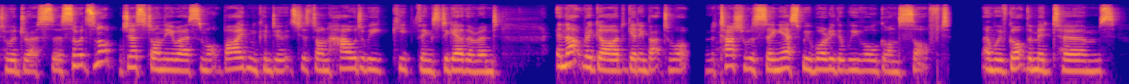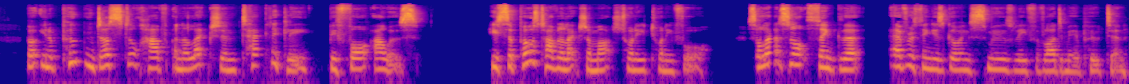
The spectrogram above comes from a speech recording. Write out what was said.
to address this. So it's not just on the US and what Biden can do, it's just on how do we keep things together. And in that regard, getting back to what Natasha was saying, yes, we worry that we've all gone soft and we've got the midterms. But you know, Putin does still have an election technically before ours. He's supposed to have an election March 2024. So let's not think that everything is going smoothly for Vladimir Putin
